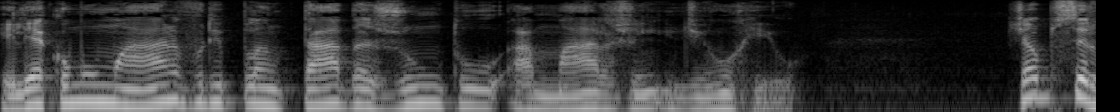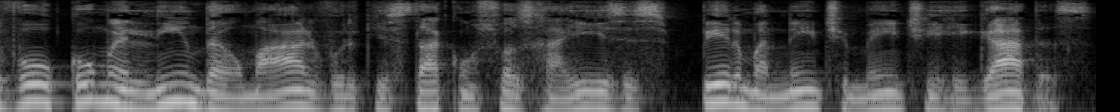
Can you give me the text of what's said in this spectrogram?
Ele é como uma árvore plantada junto à margem de um rio. Já observou como é linda uma árvore que está com suas raízes permanentemente irrigadas?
